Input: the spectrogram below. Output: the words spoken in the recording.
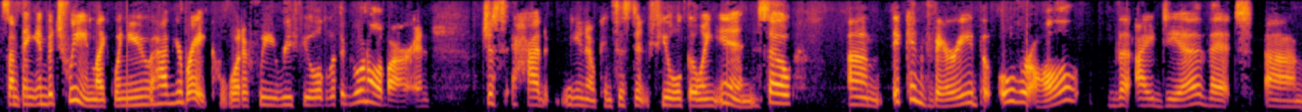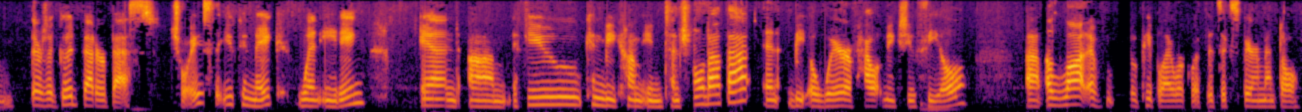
something in between, like when you have your break. What if we refueled with a granola bar and just had you know consistent fuel going in? So um, it can vary, but overall, the idea that um, there's a good, better, best choice that you can make when eating and um, if you can become intentional about that and be aware of how it makes you feel, uh, a lot of the people I work with, it's experimental.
